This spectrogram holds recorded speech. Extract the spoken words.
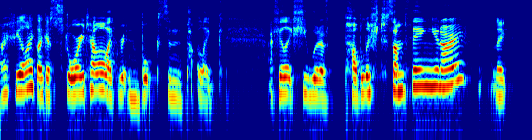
I feel like like a storyteller, like written books and like I feel like she would have published something, you know? Like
